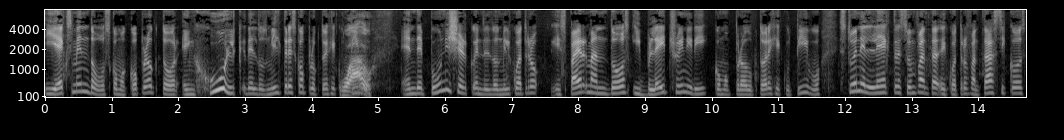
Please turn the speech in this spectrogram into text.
y X-Men 2 como coproductor, en Hulk del 2003 como productor ejecutivo. Wow. En The Punisher en el 2004, Spider-Man 2 y Blade Trinity como productor ejecutivo. Estuvo en Electra, estuvo en, Fanta- en Cuatro Fantásticos,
